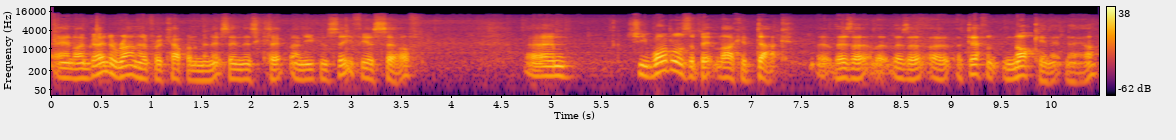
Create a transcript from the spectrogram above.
And I'm going to run her for a couple of minutes in this clip and you can see for yourself. Um, she waddles a bit like a duck. Uh, there's a there's a, a definite knock in it now.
